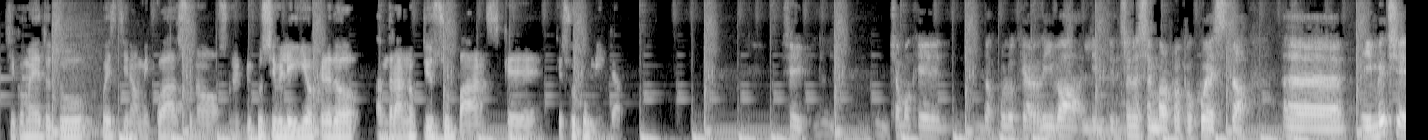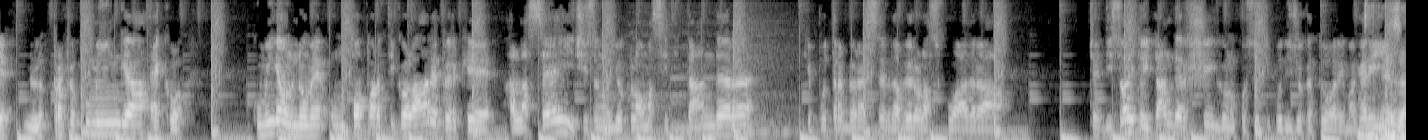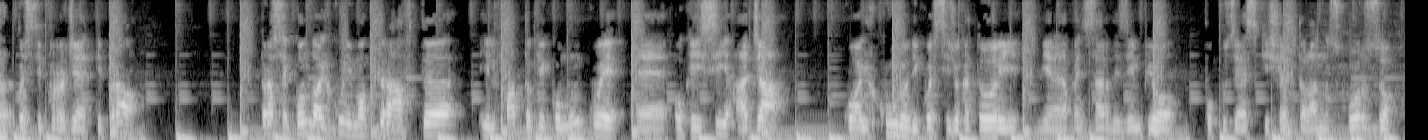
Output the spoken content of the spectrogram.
siccome hai detto tu, questi nomi qua sono, sono i più possibili, io credo andranno più su Barnes che, che su Kuminga. Sì, diciamo che da quello che arriva l'intenzione sembra proprio questa. Eh, e invece proprio Kuminga, ecco, Kuminga ha un nome un po' particolare perché alla 6 ci sono gli Oklahoma City Thunder che potrebbero essere davvero la squadra cioè di solito i Thunder scelgono questo tipo di giocatori, magari esatto. questi progetti, però, però, secondo alcuni mock draft il fatto che comunque eh, OKC ha già qualcuno di questi giocatori, viene da pensare ad esempio Pokuseschi scelto l'anno scorso,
